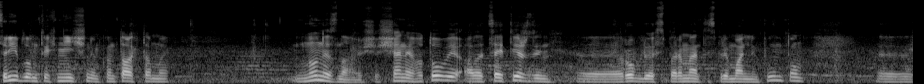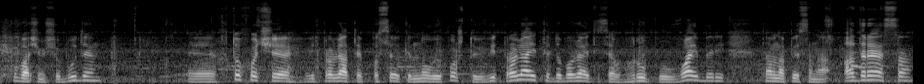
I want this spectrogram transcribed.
сріблом технічним, контактами. Ну, не знаю, ще, ще не готовий, але цей тиждень е, роблю експерименти з приймальним пунктом. Е, побачимо, що буде. Е, Хто хоче відправляти посилки новою поштою, відправляйте, додавайтеся в групу в Viber, там написана адреса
